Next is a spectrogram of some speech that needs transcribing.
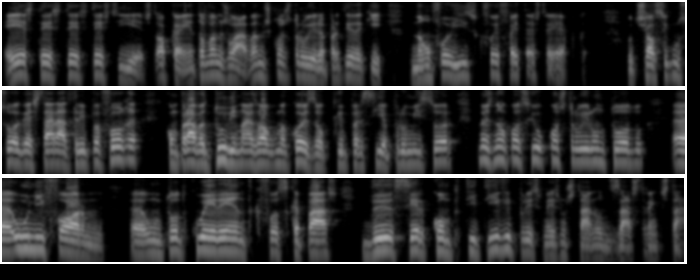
É este, este, este, este e este. Ok, então vamos lá, vamos construir a partir daqui. Não foi isso que foi feito esta época. O Chelsea começou a gastar à tripa forra, comprava tudo e mais alguma coisa, o que parecia promissor, mas não conseguiu construir um todo uh, uniforme uh, um todo coerente que fosse capaz de ser competitivo e por isso mesmo está no desastre em que está.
